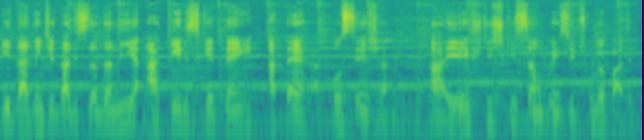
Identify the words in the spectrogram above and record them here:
e da identidade e cidadania àqueles que têm a terra, ou seja, a estes que são conhecidos como eupátridas.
